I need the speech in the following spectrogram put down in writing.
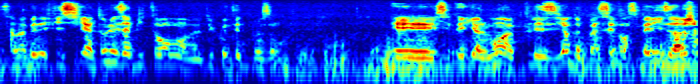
Ça va bénéficier à tous les habitants euh, du côté de Beson. Et c'est également un plaisir de passer dans ce paysage.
